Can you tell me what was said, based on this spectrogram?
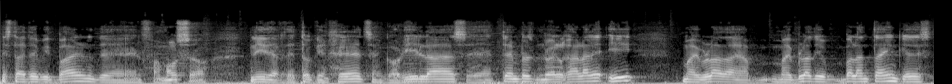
Está David Byrne, del famoso líder de Talking Heads, en Gorillaz, eh, Tempest, Noel Gallagher y My, Blood, My Bloody Valentine, que es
